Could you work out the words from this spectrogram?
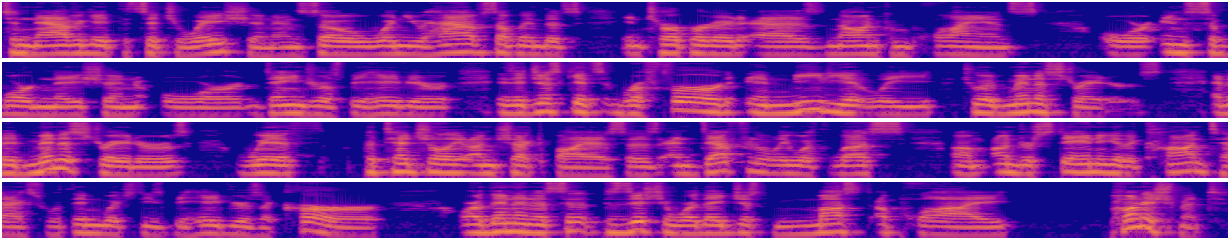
to navigate the situation. And so when you have something that's interpreted as non-compliance or insubordination or dangerous behavior is it just gets referred immediately to administrators and administrators with potentially unchecked biases and definitely with less um, understanding of the context within which these behaviors occur are then in a position where they just must apply punishment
